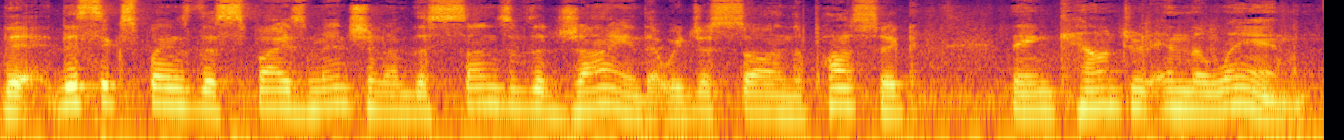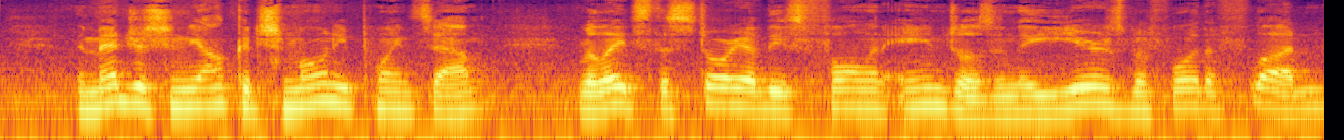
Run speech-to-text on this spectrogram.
This explains the spies' mention of the sons of the giant that we just saw in the pasuk they encountered in the land. The Medrash in Yalkut Shimoni points out, relates the story of these fallen angels in the years before the flood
